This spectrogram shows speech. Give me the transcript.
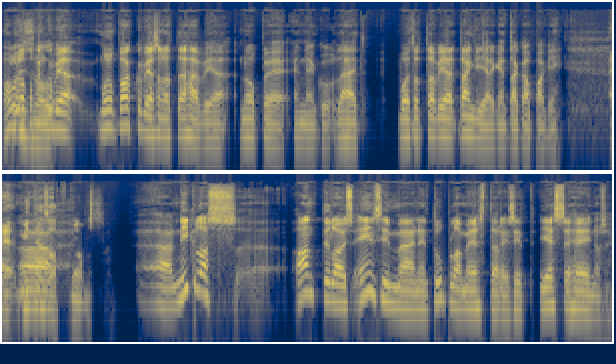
Mulla on, pakko olla, vielä, mulla on pakko vielä sanoa tähän vielä nopea ennen kuin lähdet. Voit ottaa vielä tämänkin jälkeen takapakin. Ei, mitä Ää, sä oot sanomassa? Ää, Niklas Anttila olisi ensimmäinen tuplamestari sit Jesse Heinosen.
